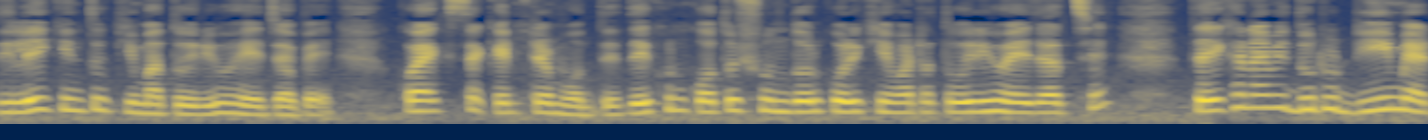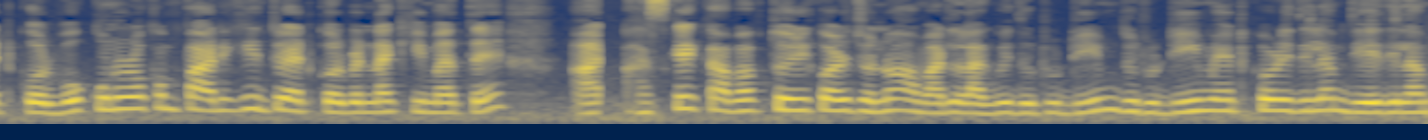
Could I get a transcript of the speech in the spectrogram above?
দিলেই কিন্তু কিমা তৈরি হয়ে যাবে কয়েক সেকেন্ডের মধ্যে। দেখুন কত সুন্দর করে কিমাটা তৈরি হয়ে যাচ্ছে। তো এখানে আমি দুটো ডিম অ্যাড করব। কোনো রকম পানি কিন্তু অ্যাড করবেন না কিমাতে। আর আজকে কাবাব তৈরি করার জন্য আমার লাগবে দুটো ডিম। দুটো ডিম অ্যাড করে দিলাম, দিয়ে দিলাম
